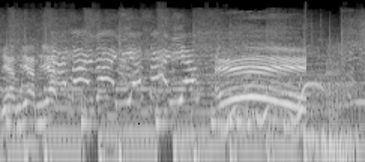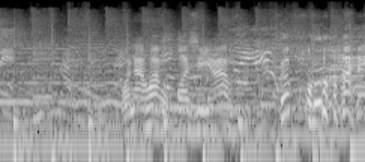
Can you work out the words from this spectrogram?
เยี่ยมเยี่ยมเยี่ยมเอ้ย หัวหน้าห้องปอสีเอ้าปึ๊บโอ้ย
